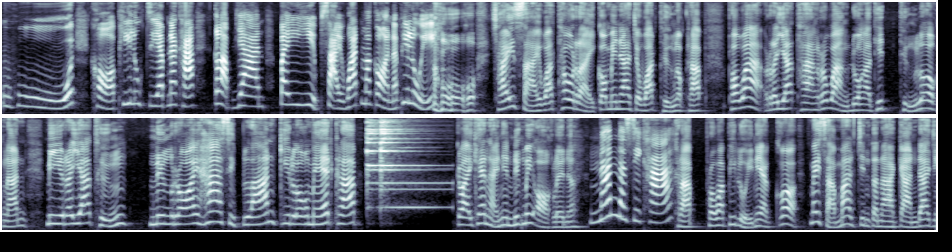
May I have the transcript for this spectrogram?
โอ้โหขอพี่ลูกเจี๊ยบนะคะ กลับยานไปหยิบสายวัดมาก่อนนะพี่หลุย โอ้โหใช้สายวัดเท่าไหร่ก็ไม่น่าจะวัดถึงหรอกครับ เพราะว่าระยะทางระหว่างดวงอาทิตย์ถึงโลกนั้น มีระยะถึง 150 ล้านกิโลเมตรครับ ไกลแค่ไหนเนี่ยนึกไม่ออกเลยเนอะนั่นนะสิคะ ครับ เพราะว่าพี่หลุยเนี่ยก็ไม่สามารถจินตนาการได้จ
